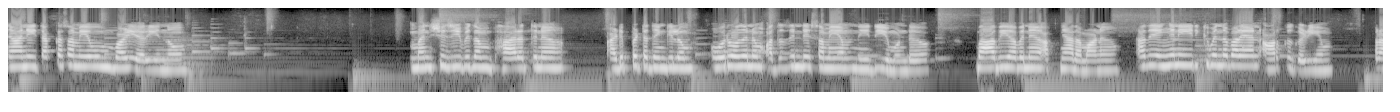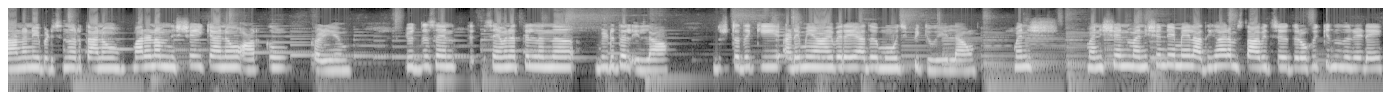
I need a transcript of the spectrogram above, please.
ഞാൻ ഈ തക്ക സമയവും വഴി അറിയുന്നു മനുഷ്യജീവിതം ഭാരത്തിന് അടിപ്പെട്ടതെങ്കിലും ഓരോന്നിനും അതതിന്റെ സമയം നീതിയുമുണ്ട്. ഭാവി അവന് അജ്ഞാതമാണ്. അത് എങ്ങനെയിരിക്കുമെന്ന് പറയാൻ ആർക്ക് കഴിയും? പ്രാണനെ പിടിച്ചു നിർത്താനോ മരണം നിശ്ചയിക്കാനോ ആർക്കും കഴിയും. യുദ്ധസേന സേവനത്തിൽ നിന്ന് വിടുതൽ ഇല്ല. ദുഷ്ടതയ്ക്ക് അടിമയായവരെ അത് മോചിപ്പിക്കുകയില്ല. മനുഷ്യ മനുഷ്യൻ മനുഷ്യന്റെ മേൽ അധികാരം സ്ഥാപിച്ച് ദ്രോഹിക്കുന്നതിനിടെ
